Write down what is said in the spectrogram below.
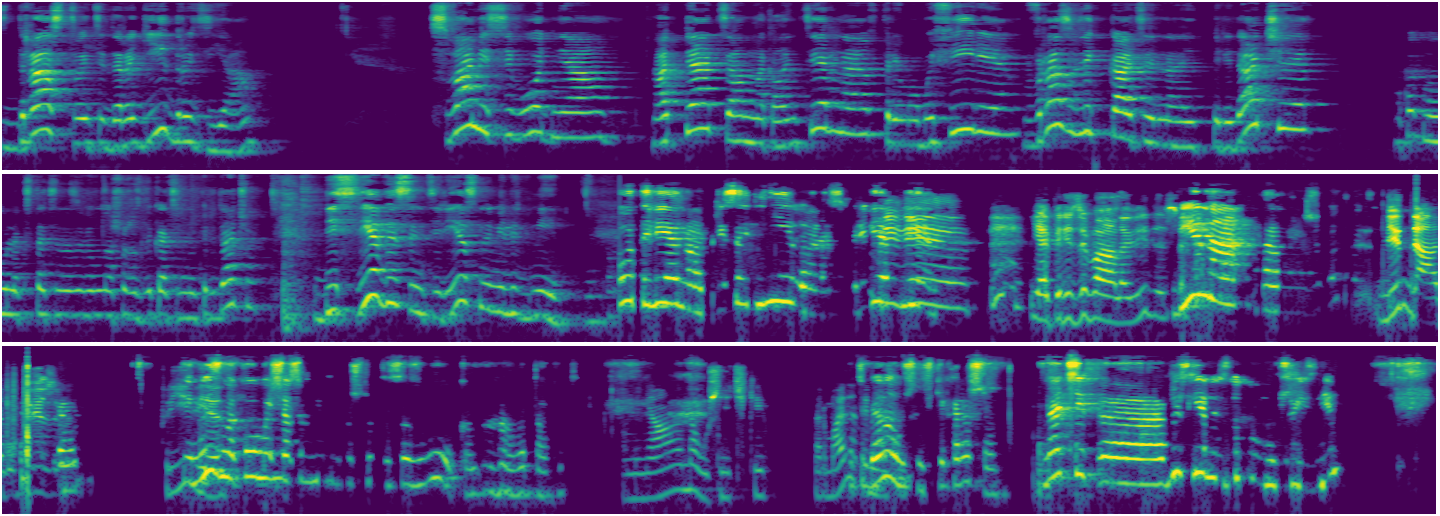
Здравствуйте, дорогие друзья! С вами сегодня опять Анна Калантерная в прямом эфире в развлекательной передаче. А как мы, Оля, кстати, назовем нашу развлекательную передачу? Беседы с интересными людьми. Вот Елена присоединилась. Привет, Привет! Лен. Я переживала, видишь? Лена Не надо переживать. Привет. И мы знакомы сейчас, у меня что-то со звуком. Ага, вот так вот. У меня наушнички. Нормально? У тебя наушнички, хорошо. Значит, э, вы с Леной знакомы в жизни.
